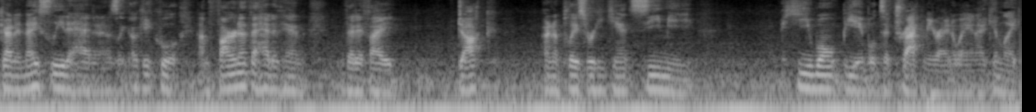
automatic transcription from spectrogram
got a nice lead ahead, and I was like, okay, cool. I'm far enough ahead of him that if I duck in a place where he can't see me, he won't be able to track me right away, and I can like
